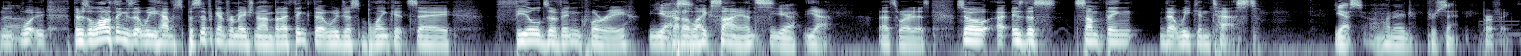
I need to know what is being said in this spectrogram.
Yeah. What- There's a lot of things that we have specific information on, but I think that we just blanket say fields of inquiry Yes. that are like science. Yeah. Yeah, that's where it is. So, uh, is this something that we can test? Yes, 100%. Perfect.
